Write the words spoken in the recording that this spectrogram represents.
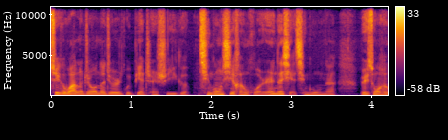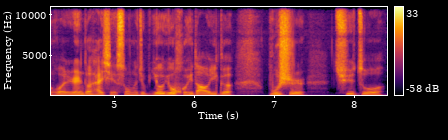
这个完了之后呢，就是会变成是一个清宫戏很火，人人都写清宫；那北宋很火，人人都还写宋了，就又又回到一个不是去做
